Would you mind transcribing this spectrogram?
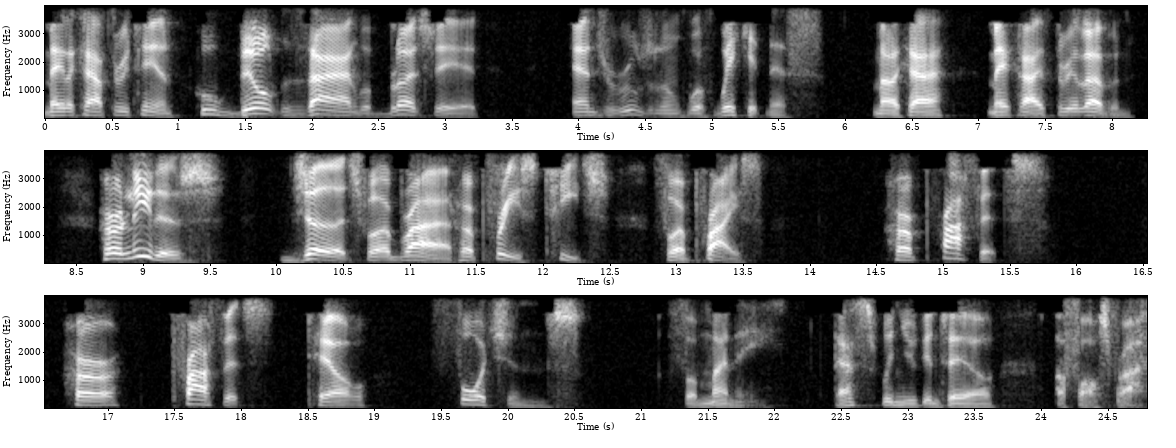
Malachi 3.10, who built Zion with bloodshed and Jerusalem with wickedness. Malachi, Malachi 3.11, her leaders judge for a bride, her priests teach for a price her prophets, her prophets tell fortunes for money. That's when you can tell a false prophet.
